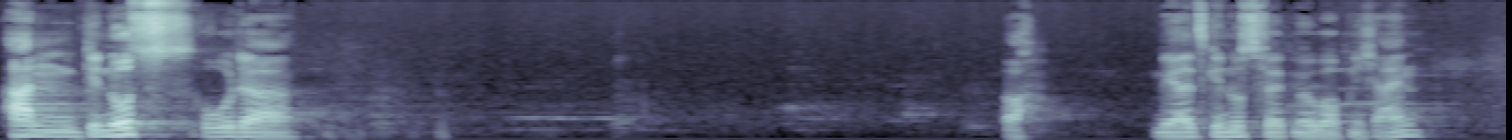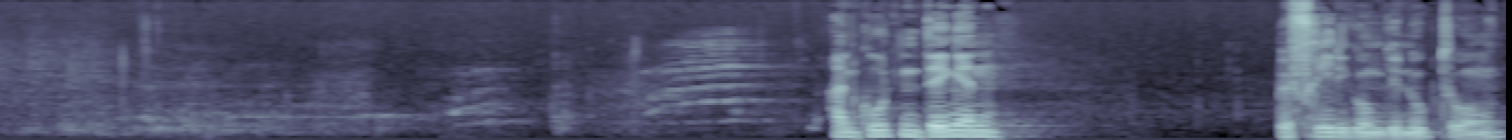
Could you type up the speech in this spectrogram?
an Genuss oder ach, mehr als Genuss fällt mir überhaupt nicht ein. An guten Dingen Befriedigung, Genugtuung,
